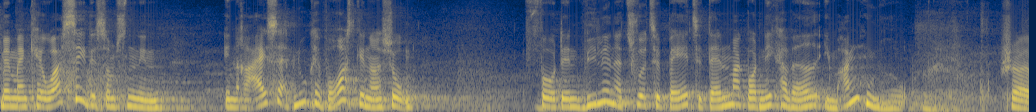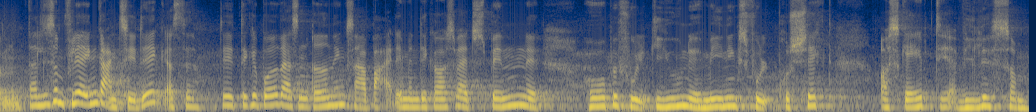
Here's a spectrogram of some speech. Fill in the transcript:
Men man kan jo også se det som sådan en, en rejse, at nu kan vores generation få den vilde natur tilbage til Danmark, hvor den ikke har været i mange hundrede år. Så øhm, der er ligesom flere indgang til det. Ikke? Altså, det, det kan både være sådan et redningsarbejde, men det kan også være et spændende, håbefuldt, givende, meningsfuldt projekt at skabe det her vilde, som,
